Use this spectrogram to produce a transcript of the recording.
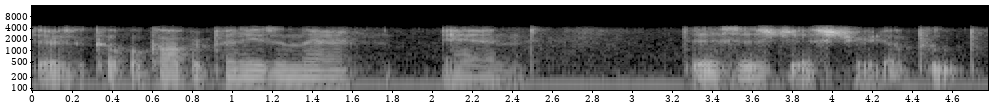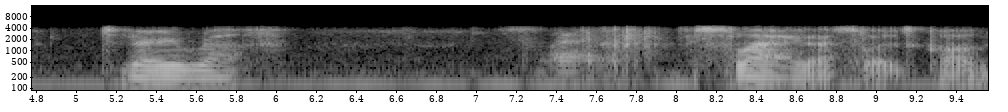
There's a couple copper pennies in there, and this is just straight up poop. It's very rough. Slag. Slag, that's what it's called.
